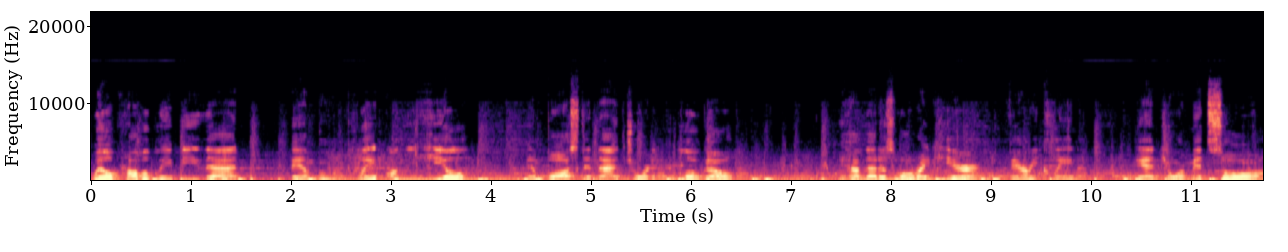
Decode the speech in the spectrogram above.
will probably be that bamboo plate on the heel embossed in that Jordan logo. You have that as well right here, very clean. And your midsole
